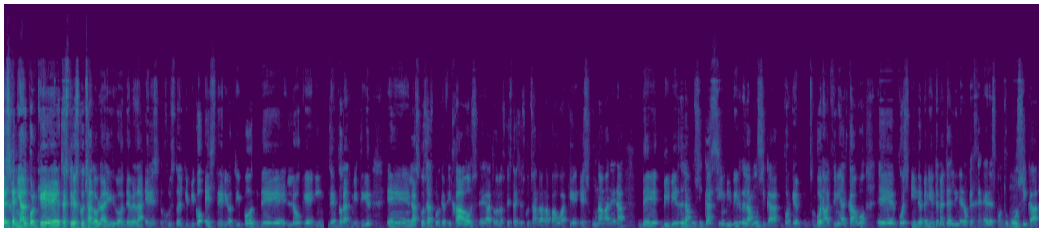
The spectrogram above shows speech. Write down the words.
Es genial porque te estoy escuchando hablar y digo, de verdad, eres justo el típico estereotipo de lo que intento transmitir en las cosas, porque fijaos, eh, a todos los que estáis escuchando a Rapagua, que es una manera de vivir de la música sin vivir de la música, porque, bueno, al fin y al cabo, eh, pues independientemente del dinero que generes con tu música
